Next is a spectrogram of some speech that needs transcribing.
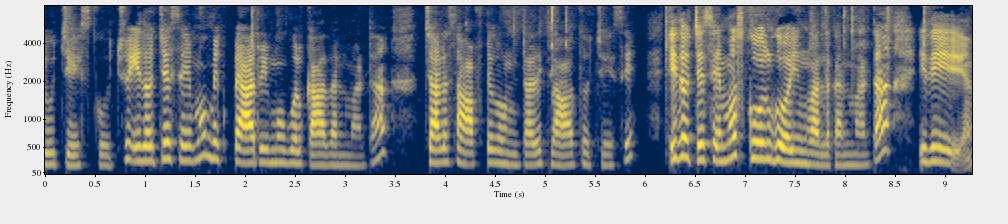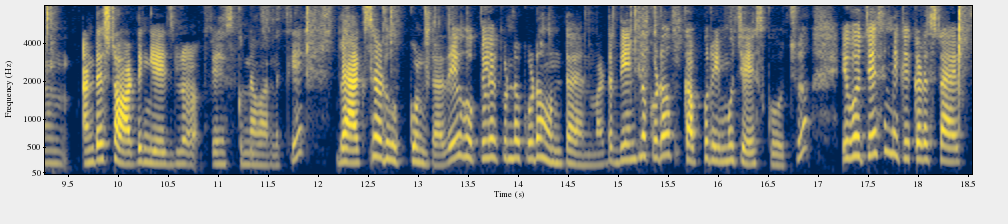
యూజ్ చేసుకోవచ్చు. ఇది వచ్చేసేమో మీకు ప్యార్ రిమూవల్ కాదనమాట. చాలా సాఫ్ట్గా ఉంటుంది క్లాత్ వచ్చేసి. ఇది వచ్చేసేమో స్కూల్ గోయింగ్ వాళ్ళకనమాట. ఇది అంటే స్టార్టింగ్ ఏజ్‌లో వేసుకున్న వాళ్ళకి. బ్యాక్ సైడ్ హుక్ ఉంటుంది హుక్ లేకుండా కూడా ఉంటాయన్నమాట. దీంట్లో కూడా కప్పు రిమూవ్ చేసుకోవచ్చు. ఇవి వచ్చేసి మీకు ఇక్కడ స్ట్రైప్స్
